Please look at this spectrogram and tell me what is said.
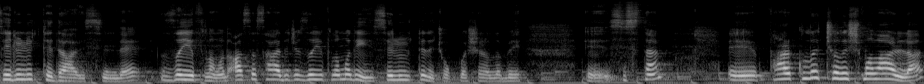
selülit tedavisinde, zayıflamada, aslında sadece zayıflama değil, selülitte de çok başarılı bir e, sistem. E, farklı çalışmalarla,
